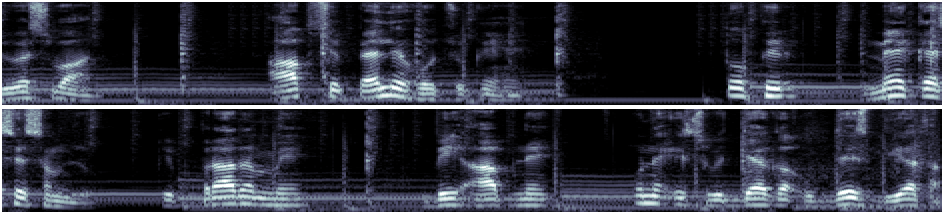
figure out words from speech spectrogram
विवस्वान, आपसे पहले हो चुके हैं तो फिर मैं कैसे समझूं कि प्रारंभ में भी आपने उन्हें इस विद्या का उपदेश दिया था?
